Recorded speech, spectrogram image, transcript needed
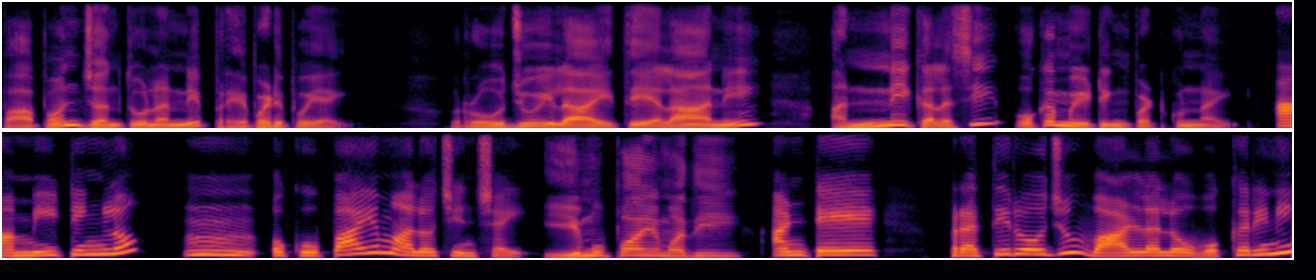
పాపం జంతువులన్నీ ప్రేపడిపోయాయి రోజూ ఇలా అయితే ఎలా అని అన్నీ కలిసి ఒక మీటింగ్ పట్టుకున్నాయి. ఆ మీటింగ్లో ఒక ఉపాయం ఆలోచించాయి. ఏముపాయమది అంటే ప్రతిరోజు వాళ్ళలో ఒకరిని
